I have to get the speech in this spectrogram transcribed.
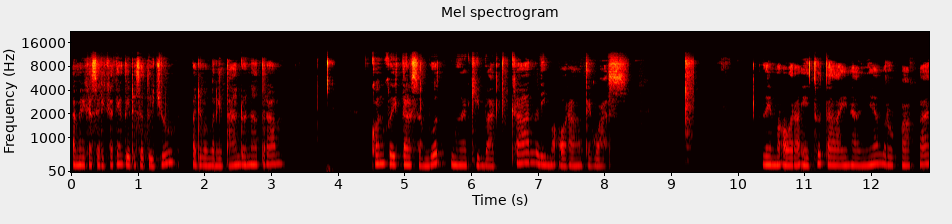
Amerika Serikat yang tidak setuju pada pemerintahan Donald Trump. Konflik tersebut mengakibatkan lima orang tewas. Lima orang itu tak lain halnya merupakan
